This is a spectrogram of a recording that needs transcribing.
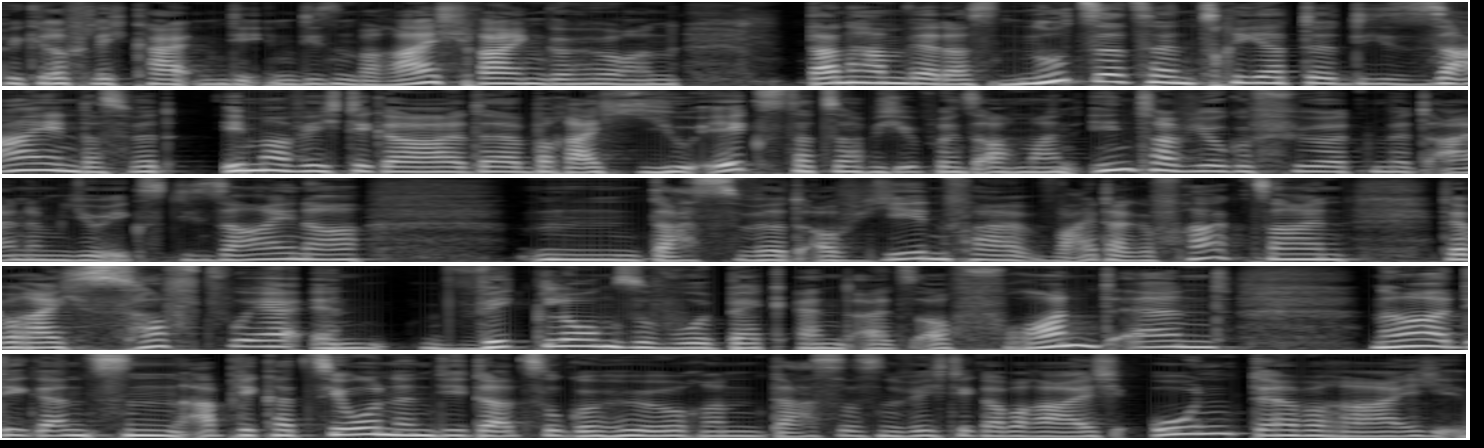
Begrifflichkeiten, die in diesen Bereich reingehören. Dann haben wir das nutzerzentrierte Design. Das wird immer wichtiger. Der Bereich UX. Dazu habe ich übrigens auch mal ein Interview geführt mit einem UX-Designer. Mm, das wird auf jeden Fall weiter gefragt sein. Der Bereich Softwareentwicklung, sowohl Backend als auch Frontend, ne, die ganzen Applikationen, die dazu gehören, das ist ein wichtiger Bereich. Und der Bereich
